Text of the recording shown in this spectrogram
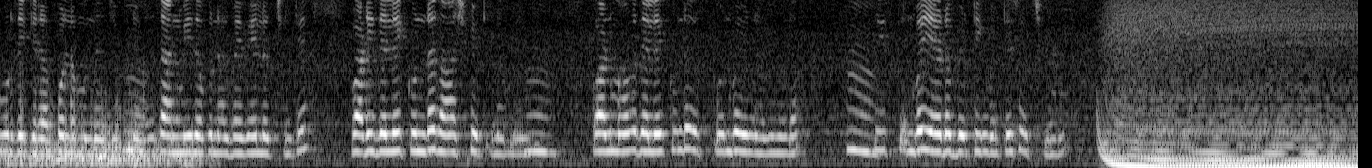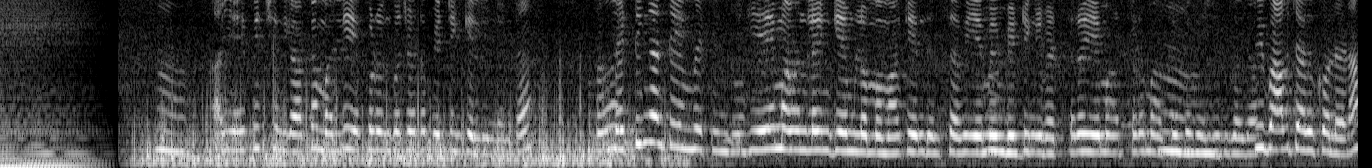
ఊరి దగ్గర పొలం ఉందని చెప్పిన. కదా, దాని మీద ఒక నలభై వేలు వచ్చింటే వాడికి తెలియకుండా దాచిపెట్టినాం మేము. మ్మ్. వాడు మాకు తెలియకుండా ఎత్తుకొని పోయినవి కూడా. తీసుకొని పోయి ఏడో బెట్టింగ్ పెట్టేసి వచ్చిండు పంపించింది కాక మళ్ళీ ఎక్కడో ఇంకో చోట బెట్టింగ్కి వెళ్ళిండంట ఆ, బెట్టింగ్ అంటే ఏం బెట్టింగ్ ఏం ఆన్లైన్ గేమ్లో అమ్మ మాకేం తెలుసు అవి ఏమేమి బెట్టింగ్లు పెడతారో ఏం ఆడతాడో మాకైతే తెలియదు కదా. మీ బాబు చదువుకోలేడా?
